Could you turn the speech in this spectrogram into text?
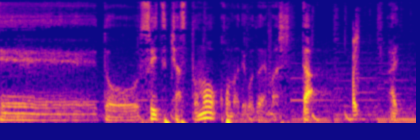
えーとスイーツキャストのコーナーでございました。はい。はい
